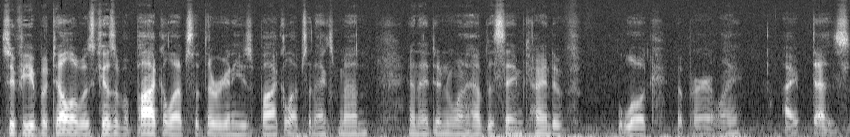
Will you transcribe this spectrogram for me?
Sofia Boutella was because of Apocalypse, that they were going to use Apocalypse and X Men, and they didn't want to have the same kind of look, apparently. I, as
